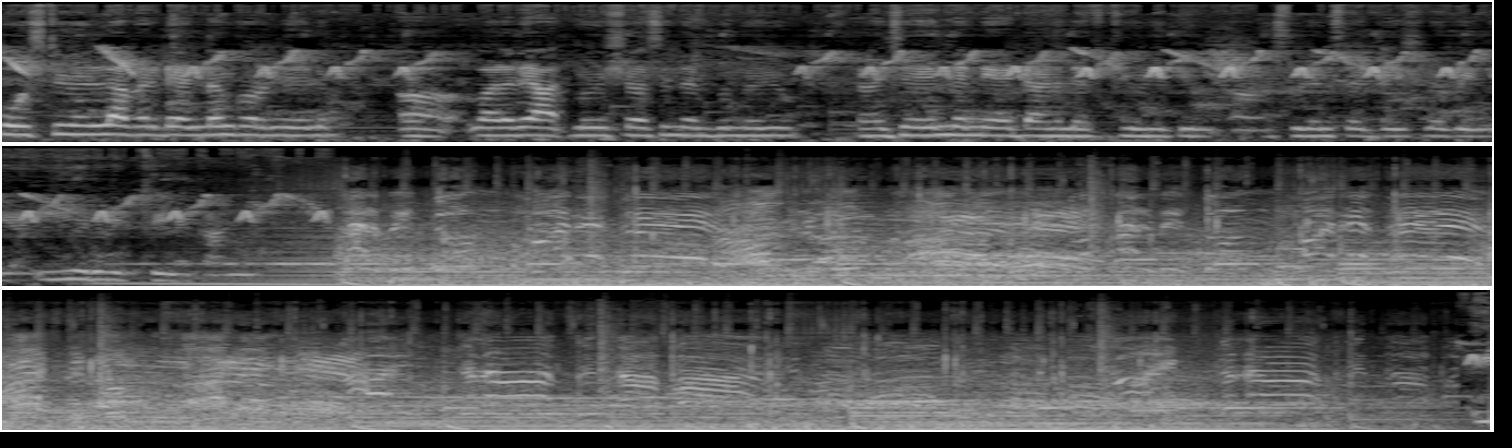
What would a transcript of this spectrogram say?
പോസ്റ്റുകളിൽ അവരുടെ എണ്ണം കുറഞ്ഞതിലും വളരെ ആത്മവിശ്വാസം നൽകുന്ന ഒരു ജയിൽ തന്നെയായിട്ടാണ് ലെഫ്റ്റ് യൂണിറ്റും സ്റ്റുഡൻസ് ഫെഡറേഷൻ ഓഫ് ഇന്ത്യ ഈ ഒരു വ്യക്തിയെ കാണുന്നത്. ഈ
